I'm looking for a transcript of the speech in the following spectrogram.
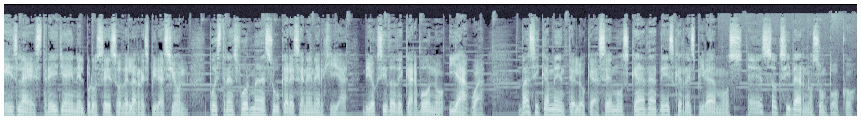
Es la estrella en el proceso de la respiración, pues transforma azúcares en energía, dióxido de carbono y agua. Básicamente lo que hacemos cada vez que respiramos es oxidarnos un poco.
